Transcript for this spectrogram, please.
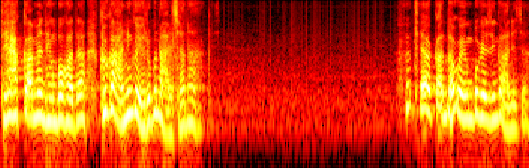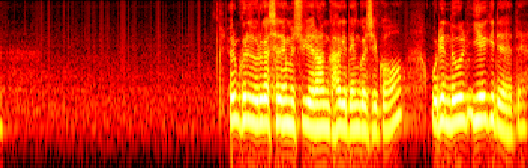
대학 가면 행복하다. 그거 아닌 거 여러분 알잖아. 대학 간다고 행복해진 거 아니잖아. 여러분 그래서 우리가 세상문 주기를 하게 된 것이고 우리 늘 이 얘기를 해야 돼.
